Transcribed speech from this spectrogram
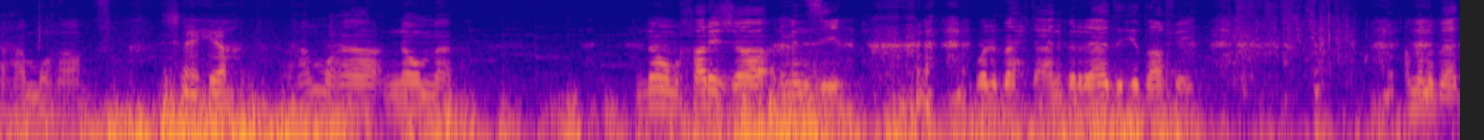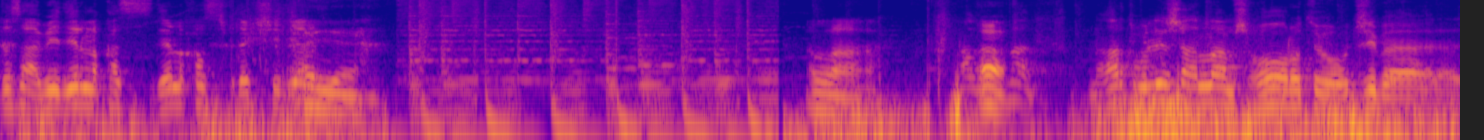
أهمها. شنو هي أهمها النوم النوم خارج المنزل. والبحث عن براد إضافي. أما بعد صاحبي دير القص دير القص في داك الشيء ديالك. اييه الله. آه. نهار تولي إن شاء الله مشهور وت- وتجيب آه،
